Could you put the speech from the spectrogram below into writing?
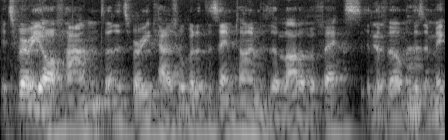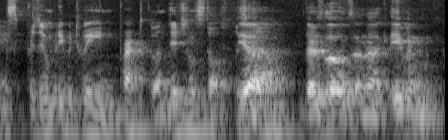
It's very offhand and it's very casual, but at the same time, there's a lot of effects in the film, and there's a mix, presumably, between practical and digital stuff as yeah. well. There's loads, and like even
